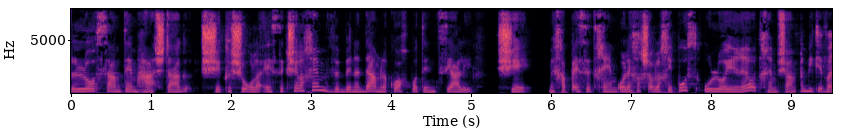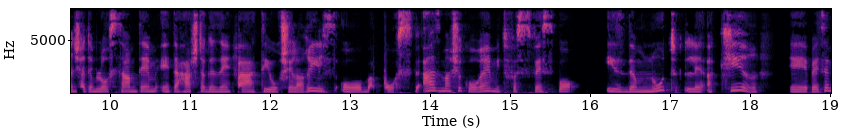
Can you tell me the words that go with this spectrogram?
לא שמתם השטג שקשור לעסק שלכם ובן אדם, לקוח פוטנציאלי, ש... מחפש אתכם, הולך עכשיו לחיפוש, הוא לא יראה אתכם שם, מכיוון שאתם לא שמתם את ההשטג הזה בתיאור של הרילס או בפוסט. ואז מה שקורה, מתפספס פה הזדמנות להכיר אה, בעצם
